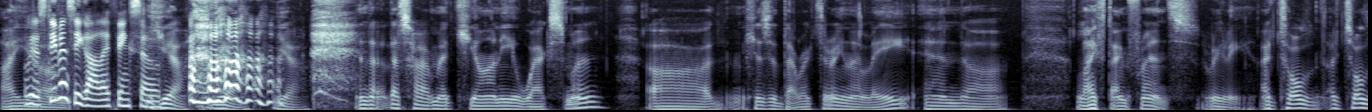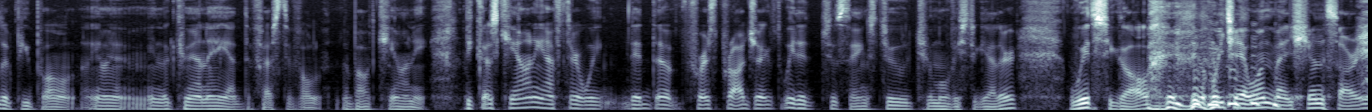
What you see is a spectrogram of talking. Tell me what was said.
I With uh, Steven Seagal, I think so. Yeah, yeah, yeah. And that, that's how I met Keoni Waxman. Uh, he's a director in LA, and uh, lifetime friends really. I told i told the people know, in the q&a at the festival about keoni because keoni after we did the first project we did two things two two movies together with seagal which i won't mention sorry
